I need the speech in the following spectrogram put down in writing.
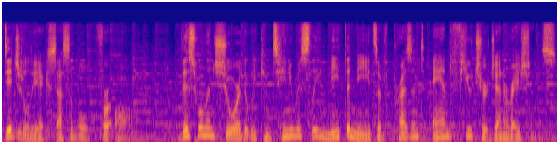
digitally accessible for all. This will ensure that we continuously meet the needs of present and future generations.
